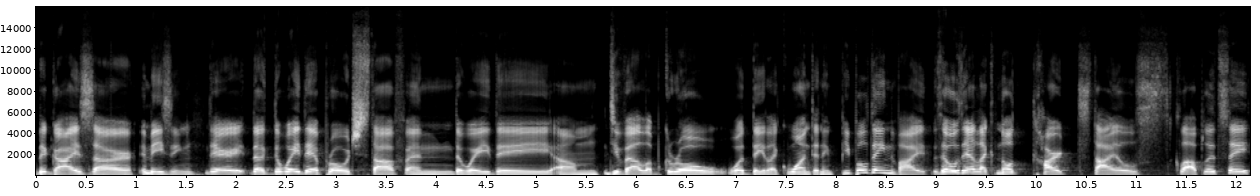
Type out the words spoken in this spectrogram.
The guys are amazing. They're the, the way they approach stuff and the way they um, develop, grow what they like want, and the people they invite, though they're like not hard styles club let's say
